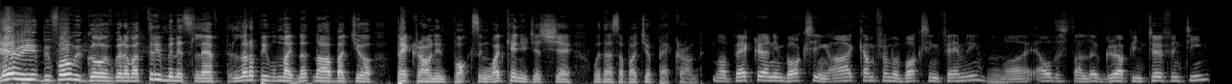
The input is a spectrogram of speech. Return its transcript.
Larry, before we go, we've got about three minutes left. A lot of people might not know about your background in boxing. What can you just share with us about your background? My background in boxing, I come from a boxing family. Mm. My eldest, I grew up in Turffontein.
